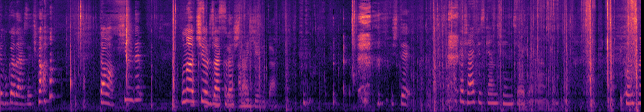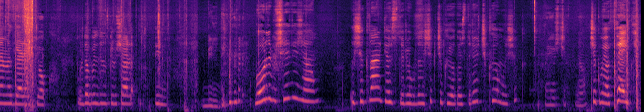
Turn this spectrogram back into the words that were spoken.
İşte bu kadar zeka. tamam. Şimdi bunu açıyoruz arkadaşlar. Ama geriden. İşte arkadaşlar herkes kendi şeyini söylüyor. konuşmamız gerek yok. Burada bildiğiniz gibi şeyler... Bil... Bildim. Bu arada bir şey diyeceğim. Işıklar gösteriyor burada. ışık çıkıyor gösteriyor. Çıkıyor mu ışık? Hayır çıkmıyor. Çıkmıyor. Fake.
